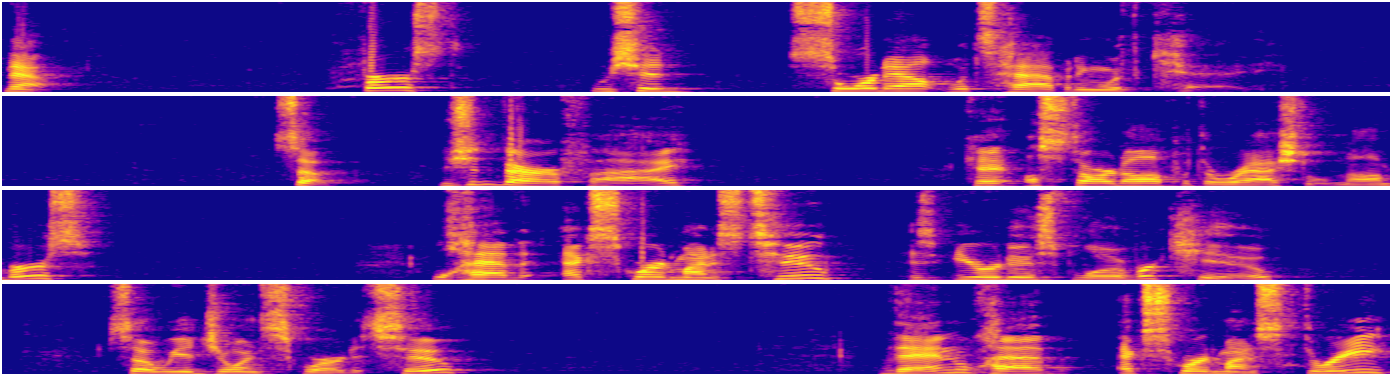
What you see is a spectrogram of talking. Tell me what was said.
Now, first, we should sort out what's happening with K. So, you should verify. Okay, I'll start off with the rational numbers. We'll have x squared minus 2 is irreducible over q. So we adjoin square root of 2. Then we'll have x squared minus 3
